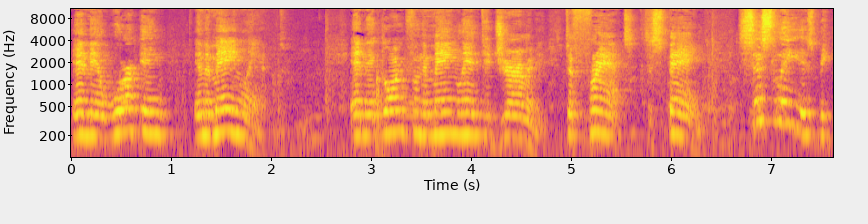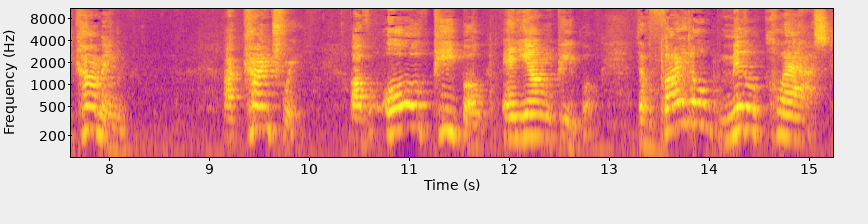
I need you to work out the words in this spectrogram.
And they're working in the mainland. And they're going from the mainland to Germany, to France, to Spain. Sicily is becoming a country of old people and young people. The vital middle class,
